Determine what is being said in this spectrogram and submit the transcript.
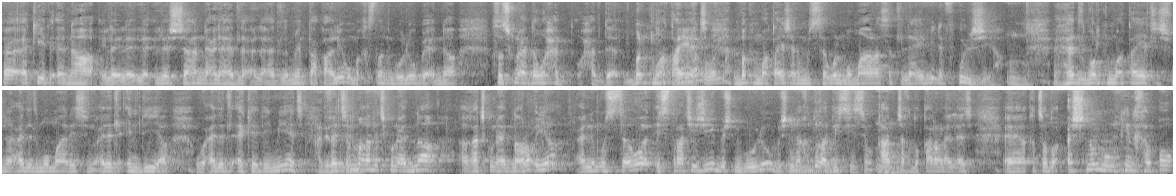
فأكيد أنها الا اشتغلنا على هذه على هذه المنطقة اليوم. خصنا نقولوا بأن خصنا تكون عندنا واحد واحد بنك معطيات. بنك معطيات على مستوى ممارسه اللاعبين في كل جهة. هذا البنك المعطيات اللي شفنا عدد الممارسين وعدد الأندية وعدد الأكاديميات. فتما غادي تكون عندنا غتكون عندنا رؤية على المستوى الاستراتيجي باش نقولوا باش ناخذوا la décision. تاخذوا قرار على قد اشنو ممكن نخلقوا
